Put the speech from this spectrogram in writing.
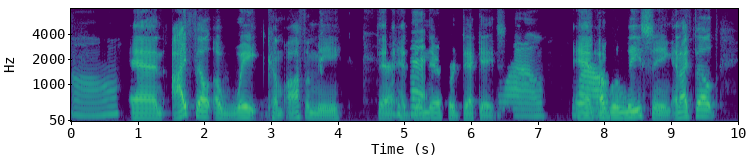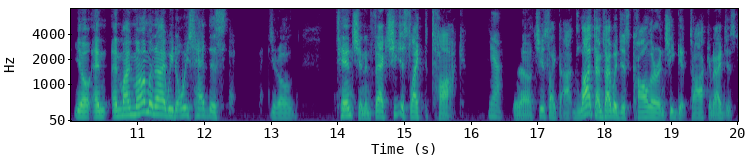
Aw. And I felt a weight come off of me that had been there for decades Wow. and a Wow. releasing. And I felt, you know, and and my mom and I, we'd always had this, you know, tension. In fact, she just liked to talk. Yeah. You know, she just like a lot of times I would just call her and she'd get talking. I just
